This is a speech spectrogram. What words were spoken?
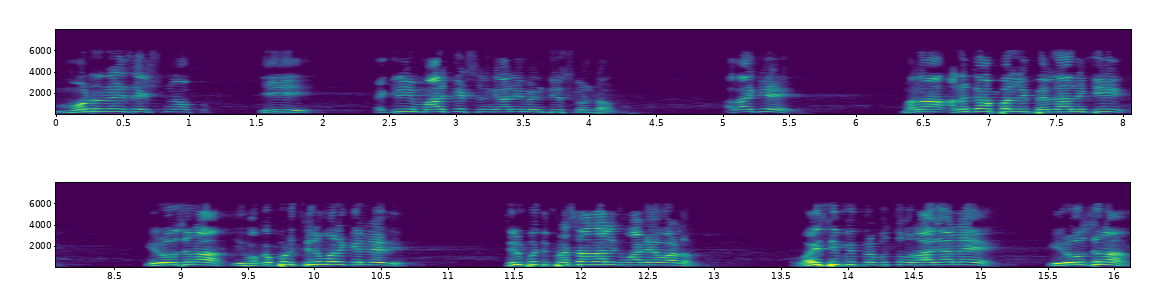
మోడర్నైజేషన్ ఆఫ్ ఈ అగ్రి మార్కెట్స్ని కానీ మేము తీసుకుంటాం. అలాగే మన అనకాపల్లి బెల్లానికి ఈ రోజున ఈ ఒకప్పుడు తిరుమలకి వెళ్ళేది. తిరుపతి ప్రసాదాలకు వాడేవాళ్ళం. వైసీపీ ప్రభుత్వం రాగానే ఈ రోజున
